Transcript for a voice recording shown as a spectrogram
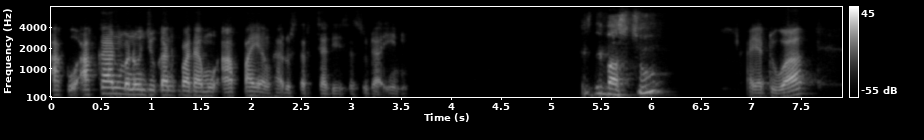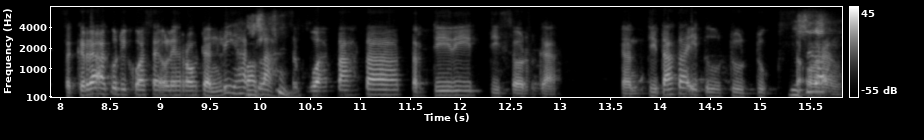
aku akan menunjukkan kepadamu apa yang harus terjadi sesudah ini. Is it verse 2? Ayat 2, segera aku dikuasai oleh roh dan lihatlah sebuah tahta terdiri di sorga. Dan di tahta itu duduk seorang.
